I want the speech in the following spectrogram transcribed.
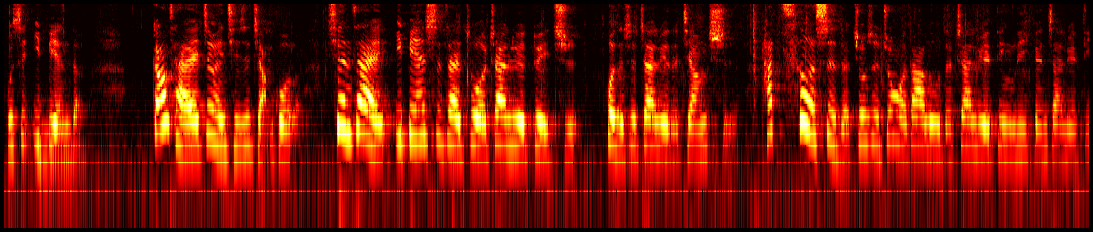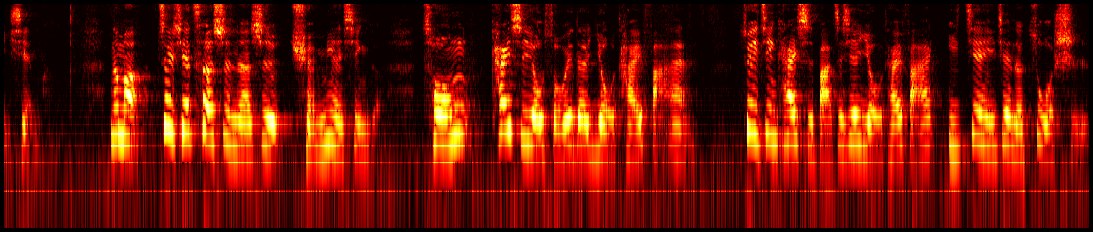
不是一边的。刚才郑元其实讲过了，现在一边是在做战略对峙，或者是战略的僵持，它测试的就是中国大陆的战略定力跟战略底线嘛。那么这些测试呢是全面性的，从开始有所谓的有台法案，最近开始把这些有台法案一件一件的做实。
